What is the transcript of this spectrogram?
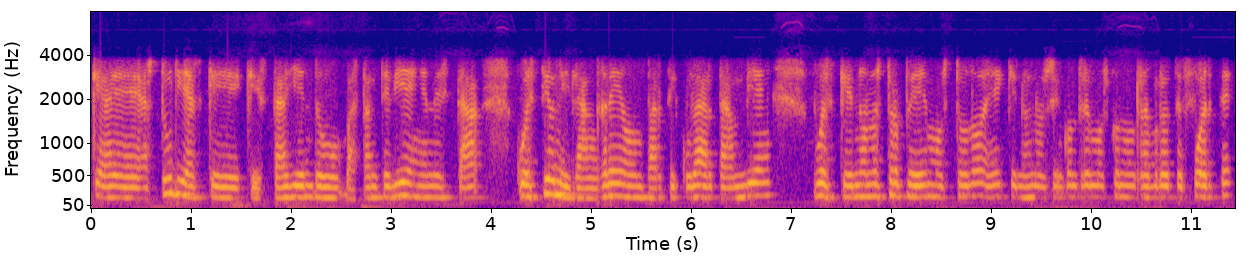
que Asturias, que, que, está yendo bastante bien en esta cuestión, y Langreo en particular también, pues que no nos tropeemos todo, ¿eh? que no nos encontremos con un rebrote fuerte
